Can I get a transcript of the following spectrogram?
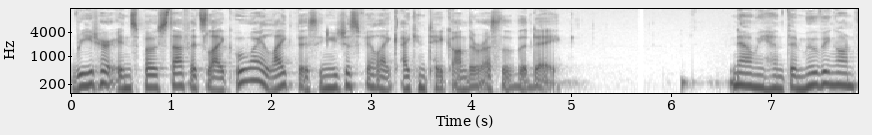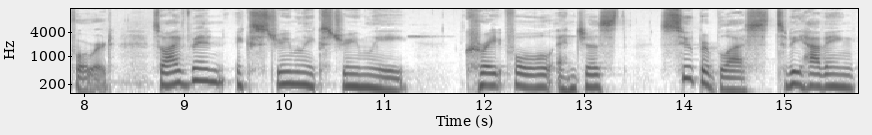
read her inspo stuff, it's like, oh, I like this. And you just feel like I can take on the rest of the day. Now, mi gente, moving on forward. So I've been extremely, extremely grateful and just super blessed to be having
